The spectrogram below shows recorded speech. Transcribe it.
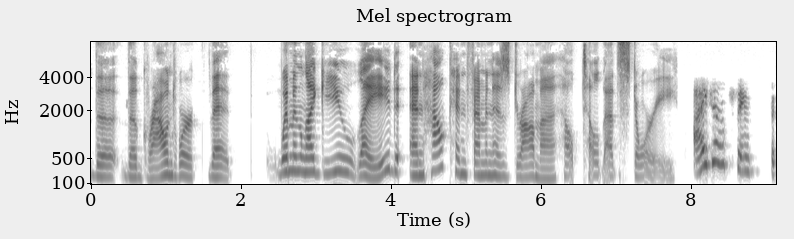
the the groundwork that women like you laid and how can feminist drama help tell that story? I don't think the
